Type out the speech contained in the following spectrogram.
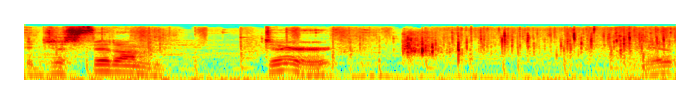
it just fit on the dirt. Nope.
